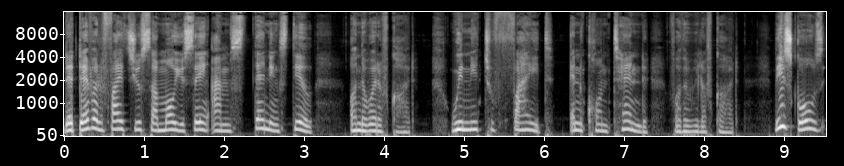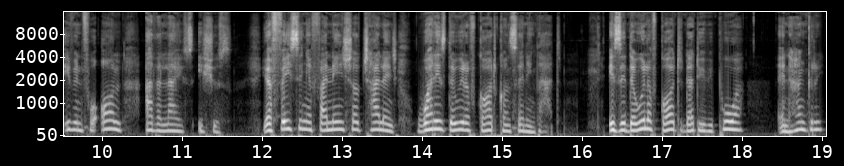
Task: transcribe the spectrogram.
The devil fights you some more. You're saying, I'm standing still on the word of God. We need to fight and contend for the will of God. This goes even for all other life's issues. You're facing a financial challenge. What is the will of God concerning that? Is it the will of God that you be poor and hungry?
